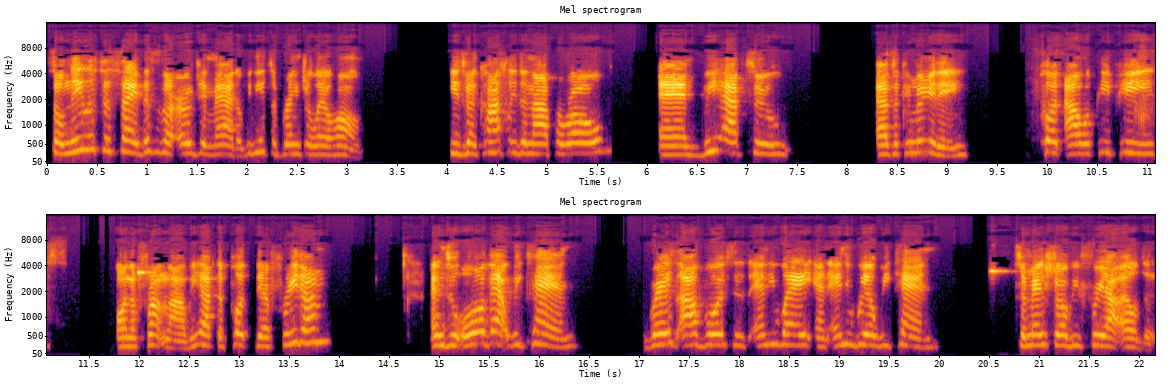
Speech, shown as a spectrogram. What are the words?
So, needless to say, this is an urgent matter. We need to bring Jalil home. He's been constantly denied parole, and we have to, as a community, put our PPs on the front line. We have to put their freedom and do all that we can, raise our voices anyway and anywhere we can to make sure we free our elders.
